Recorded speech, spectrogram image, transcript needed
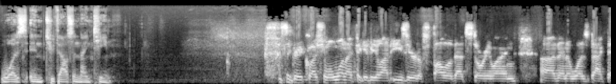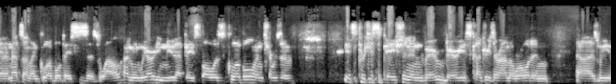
was in 2019? That's a great question. Well, one, I think it'd be a lot easier to follow that storyline uh, than it was back then, and that's on a global basis as well. I mean, we already knew that baseball was global in terms of its participation in various countries around the world, and uh, as we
